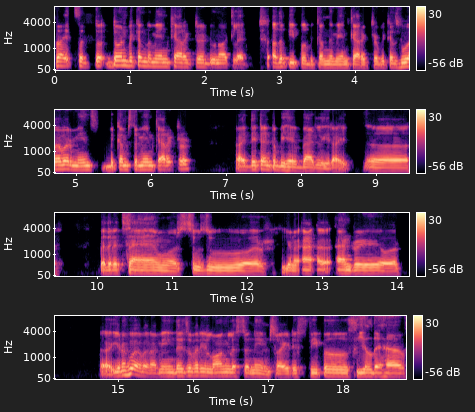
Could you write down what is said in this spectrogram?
Right. So don't become the main character. Do not let other people become the main character because whoever means becomes the main character, right? They tend to behave badly, right? Uh, whether it's Sam or Su Zhu or you know a- Andre or uh, you know whoever. I mean, there's a very long list of names, right? If people feel they have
